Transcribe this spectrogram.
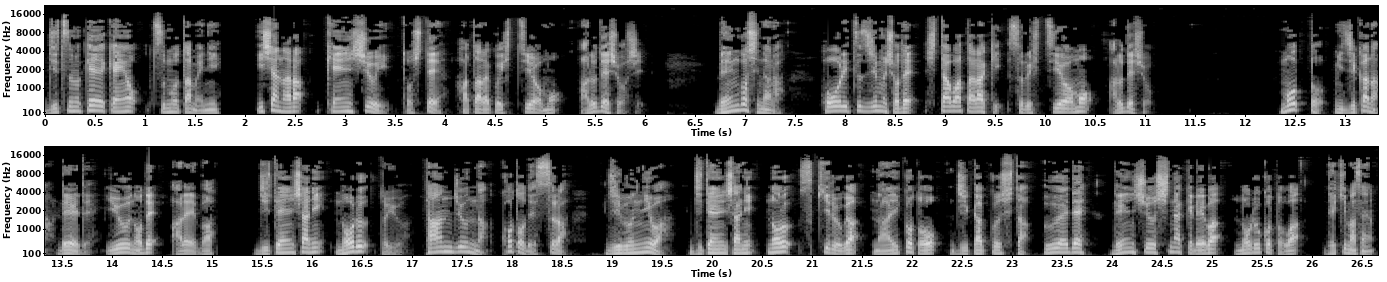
実務経験を積むために、医者なら研修医として働く必要もあるでしょうし、弁護士なら法律事務所で下働きする必要もあるでしょう。もっと身近な例で言うのであれば、自転車に乗るという単純なことですら、自分には自転車に乗るスキルがないことを自覚した上で練習しなければ乗ることはできません。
